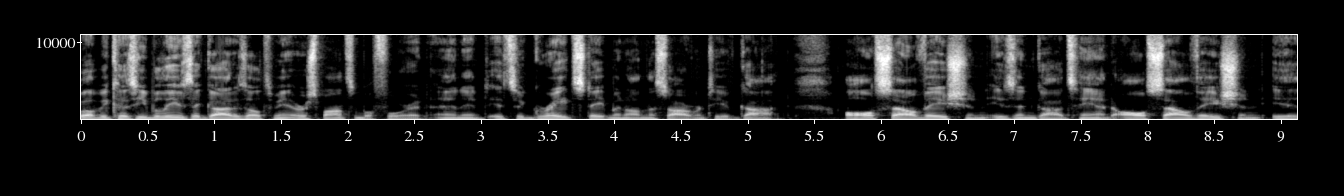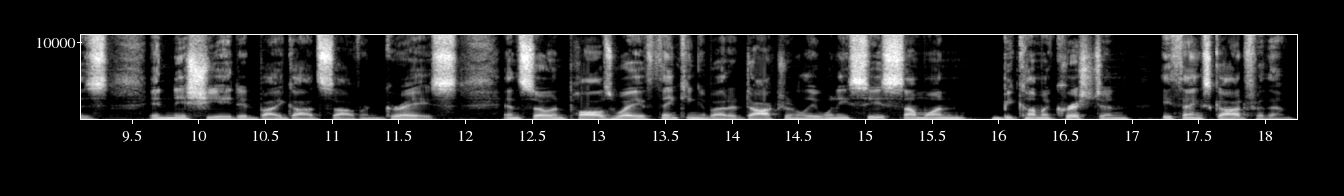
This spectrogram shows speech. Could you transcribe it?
Well, because he believes that God is ultimately responsible for it. And it, it's a great statement on the sovereignty of God. All salvation is in God's hand. All salvation is initiated by God's sovereign grace. And so, in Paul's way of thinking about it doctrinally, when he sees someone become a Christian, he thanks God for them.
